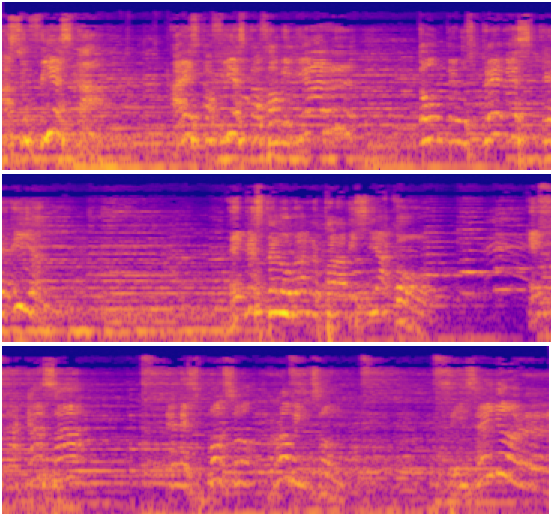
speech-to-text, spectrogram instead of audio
a su fiesta, a esta fiesta familiar donde ustedes querían. En este lugar paradisiaco, en la casa del esposo Robinson. Sí, señor.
